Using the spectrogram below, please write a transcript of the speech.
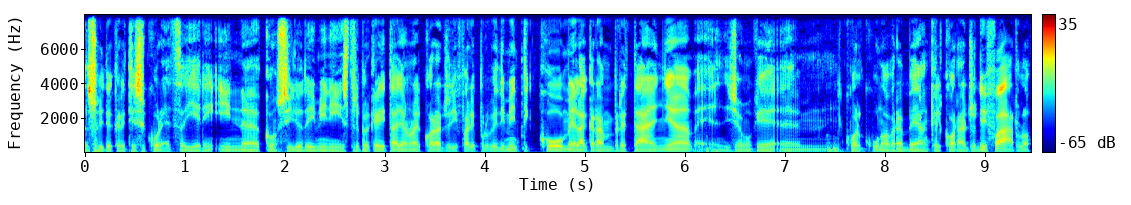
sui decreti di sicurezza ieri in Consiglio dei Ministri, perché l'Italia non ha il coraggio di fare i provvedimenti come la Gran Bretagna, Beh, diciamo che ehm, qualcuno avrebbe anche il coraggio di farlo,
